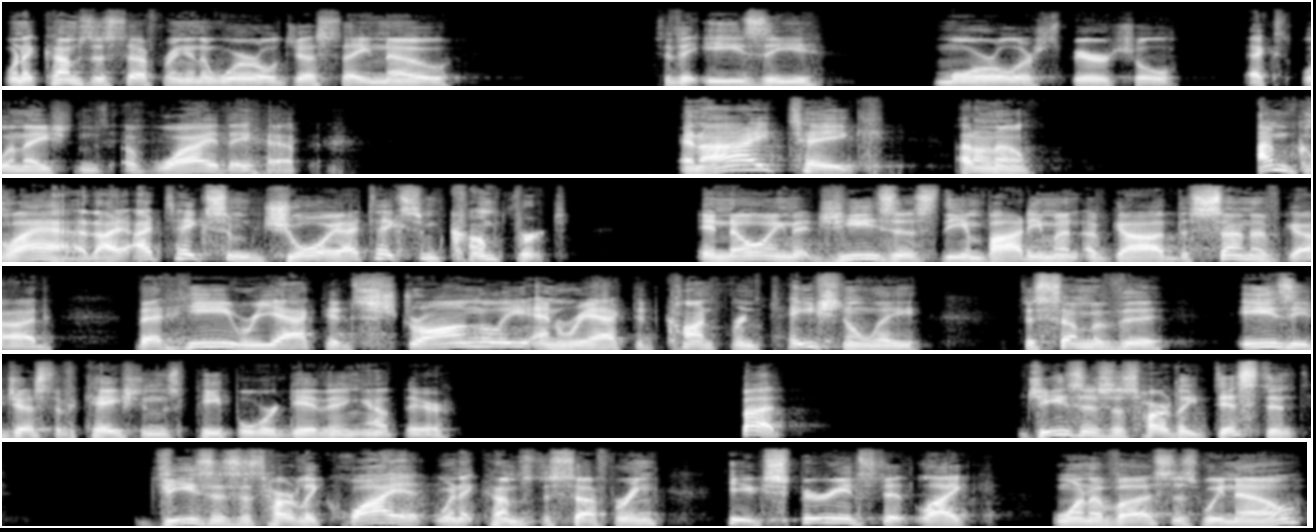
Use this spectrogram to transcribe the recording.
When it comes to suffering in the world, just say no to the easy moral or spiritual explanations of why they happen. And I take, I don't know, I'm glad. I, I, take some joy, I take some comfort in knowing that Jesus, the embodiment of God, the Son of God, that he reacted strongly and reacted confrontationally to some of the easy justifications people were giving out there. But Jesus is hardly distant. Jesus is hardly quiet when it comes to suffering. He experienced it like one of us, as we know.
